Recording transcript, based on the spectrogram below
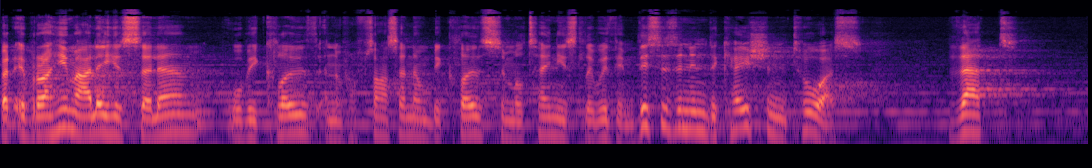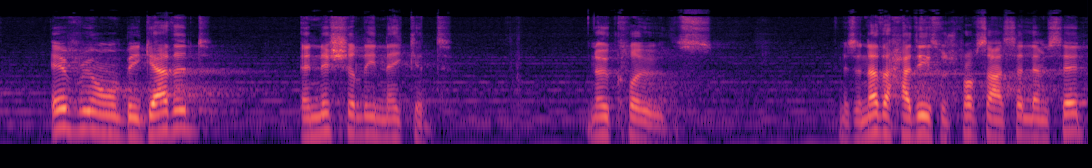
But Ibrahim alayhi salam will be clothed and the Prophet ﷺ will be clothed simultaneously with him. This is an indication to us that everyone will be gathered initially naked, no clothes. There's another hadith which Prophet ﷺ said,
